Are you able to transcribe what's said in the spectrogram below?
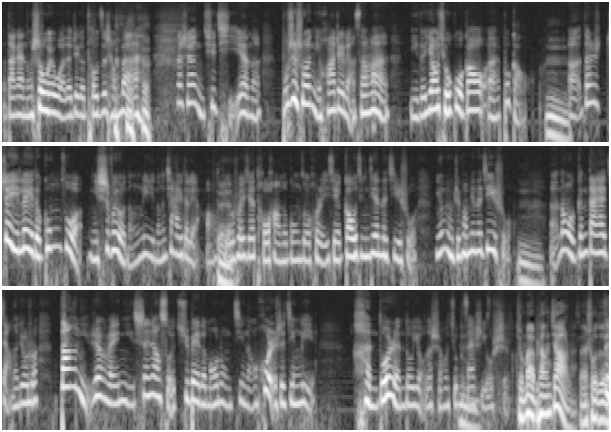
我大概能收回我的这个投资成本。那实际上你去企业呢，不是说你花这个两三万，你的要求过高，哎、不高。嗯啊、但是这一类的工作，你是否有能力能驾驭得了？比如说一些投行的工作，或者一些高精尖的技术，你有没有这方面的技术？嗯啊、那我跟大家讲的就是说，当你认为你身上所具备的某种技能或者是经历，很多人都有的时候，就不再嗯。是优势了。就卖不上价了，咱说的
